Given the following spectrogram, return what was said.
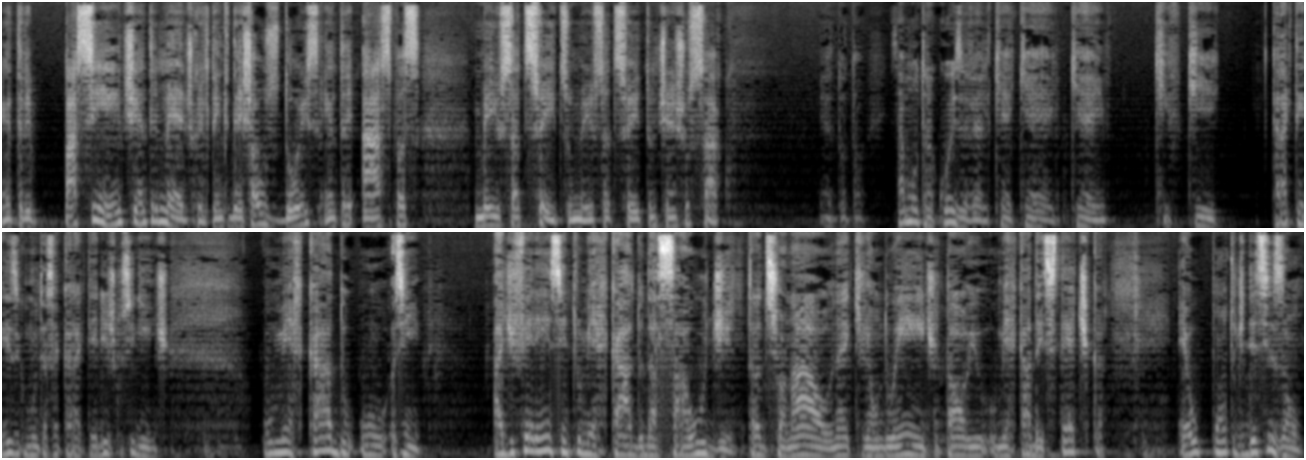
entre paciente e entre médico. Ele tem que deixar os dois, entre aspas, meio satisfeitos. O meio satisfeito não te enche o saco. É total. Sabe uma outra coisa, velho, que é, que é, que, é, que, que caracteriza muito essa característica? É o seguinte: o mercado, o, assim, a diferença entre o mercado da saúde tradicional, né, que é um doente e tal, e o mercado da estética, é o ponto de decisão.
